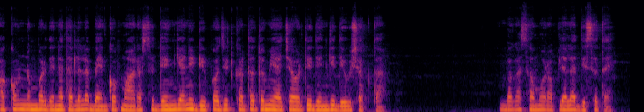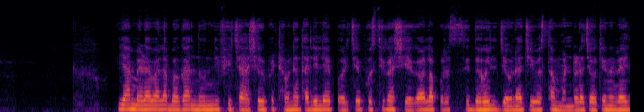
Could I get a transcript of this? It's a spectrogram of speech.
अकाउंट नंबर देण्यात आलेला बँक ऑफ महाराष्ट्र देणगी आणि डिपॉझिट करता तुम्ही याच्यावरती देणगी देऊ शकता. बघा समोर आपल्याला दिसत आहे. या मेळाव्याला बघा नोंदणी फी चारशे रुपये ठेवण्यात आलेली आहे. परिचय पुस्तिका शेगावला प्रसिद्ध होईल. जेवणाची व्यवस्था मंडळाच्या वतीने राहील.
